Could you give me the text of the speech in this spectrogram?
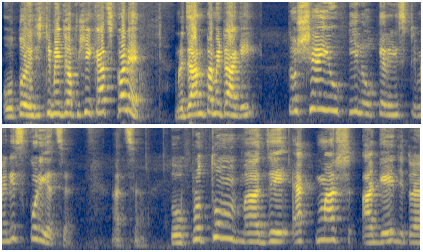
ও তো রেজিস্ট্রি ম্যারেজ অফিসে কাজ করে আমরা জানতাম এটা আগেই তো সেই উকিল ওকে রেজিস্ট্রি ম্যারেজ করিয়েছে। আচ্ছা তো প্রথম যে এক মাস আগে যেটা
